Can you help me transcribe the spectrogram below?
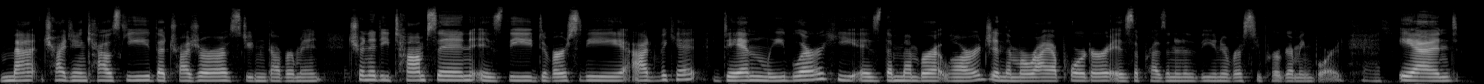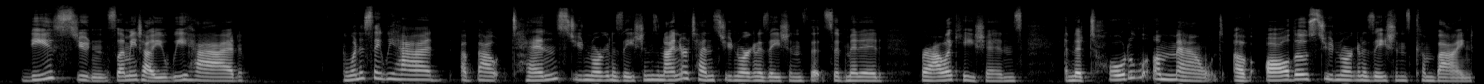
Matt Trijankowski, the treasurer of student government. Trinity Thompson is the diversity advocate. Dan Liebler, he is the member at large. And then Mariah Porter is the president of the University Programming Board. And these students, let me tell you, we had, I want to say we had about 10 student organizations, nine or 10 student organizations that submitted for allocations. And the total amount of all those student organizations combined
